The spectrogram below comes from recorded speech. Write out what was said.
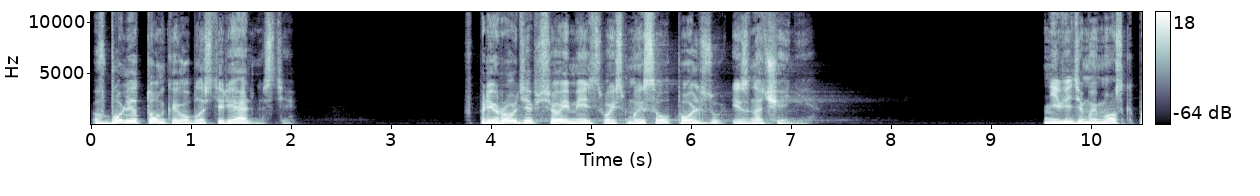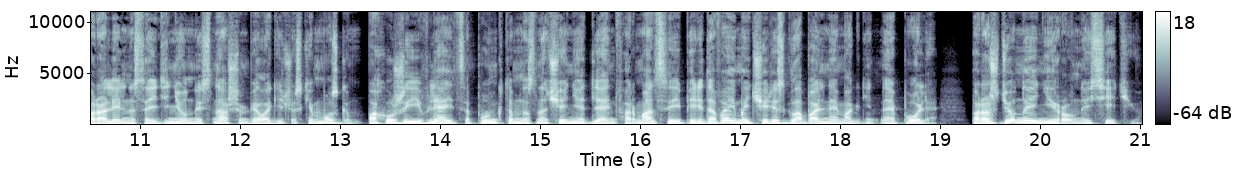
в более тонкой области реальности. В природе все имеет свой смысл, пользу и значение. Невидимый мозг, параллельно соединенный с нашим биологическим мозгом, похоже, является пунктом назначения для информации, передаваемой через глобальное магнитное поле, порожденное нейронной сетью.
